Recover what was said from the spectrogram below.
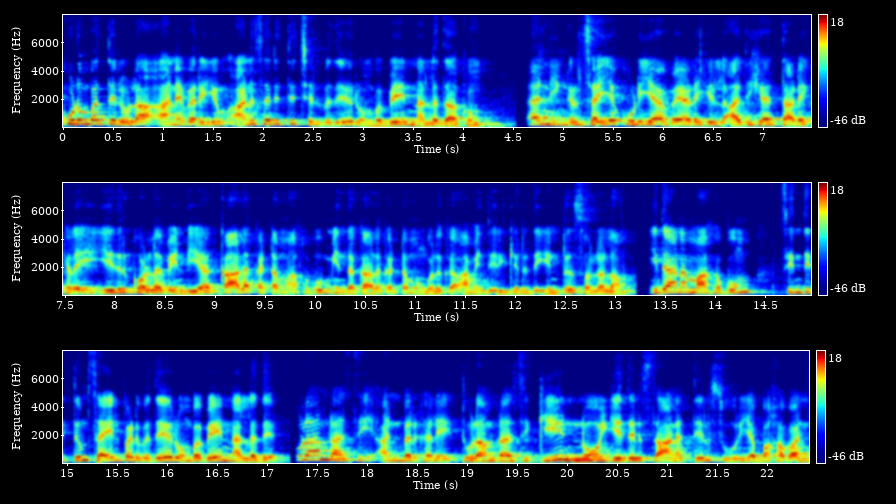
குடும்பத்தில் உள்ள அனைவரையும் அனுசரித்து செல்வது ரொம்பவே நல்லதாகும். நீங்கள் செய்யக்கூடிய வேலையில் அதிக தடைகளை எதிர்கொள்ள வேண்டிய காலகட்டமாகவும் இந்த காலகட்டம் உங்களுக்கு அமைந்திருக்கிறது என்று சொல்லலாம். நிதானமாகவும் சிந்தித்தும் செயல்படுவது ரொம்பவே நல்லது. துலாம் ராசி அன்பர்களே துலாம் ராசிக்கு நோய் எதிர் ஸ்தானத்தில் சூரிய பகவான்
